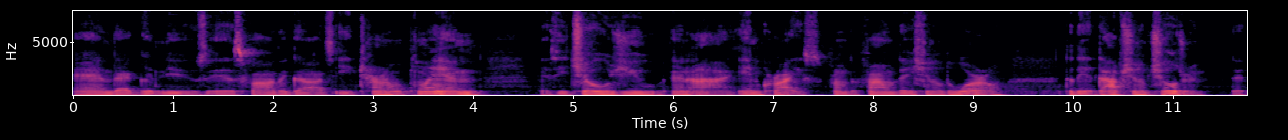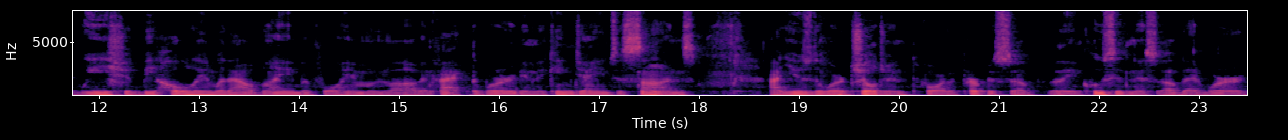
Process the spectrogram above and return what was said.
And that good news is Father God's eternal plan as he chose you and I in Christ from the foundation of the world to the adoption of children that we should be holy and without blame before him in love. In fact, the word in the King James is sons I use the word children for the purpose of the inclusiveness of that word.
